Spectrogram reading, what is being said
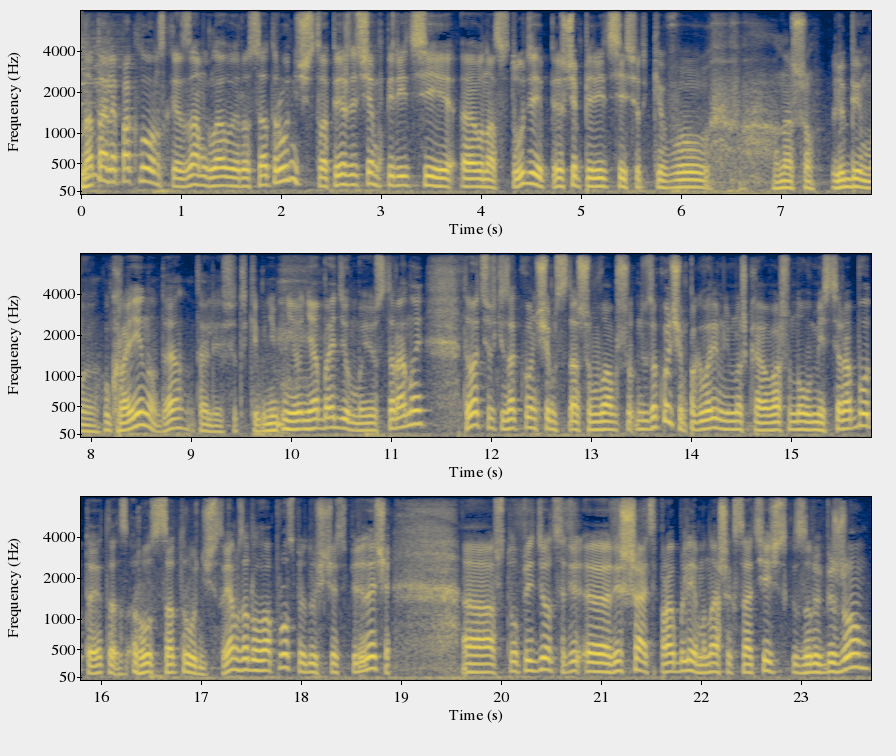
Наталья Поклонская, зам главы Россотрудничества. Прежде чем перейти э, у нас в студии, прежде чем перейти все-таки в нашу любимую Украину, да, Наталья, все-таки не, не, не обойдем ее стороной. Давайте все-таки закончим с нашим вам, ну, закончим, поговорим немножко о вашем новом месте работы, это Россотрудничество. Я вам задал вопрос в предыдущей части передачи, а, что придется э, решать проблемы наших соотечественников за рубежом,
